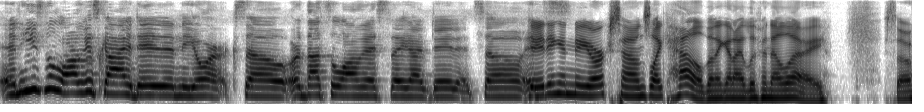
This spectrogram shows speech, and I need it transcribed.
and he's the longest guy I dated in New York. So, or that's the longest thing I've dated. So, Dating in New York sounds like hell. Then again, I live in LA. So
